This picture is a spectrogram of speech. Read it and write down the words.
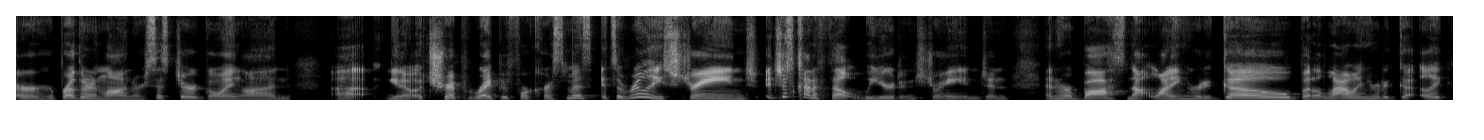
or her brother-in-law and her sister going on uh you know a trip right before christmas it's a really strange it just kind of felt weird and strange and and her boss not wanting her to go but allowing her to go like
